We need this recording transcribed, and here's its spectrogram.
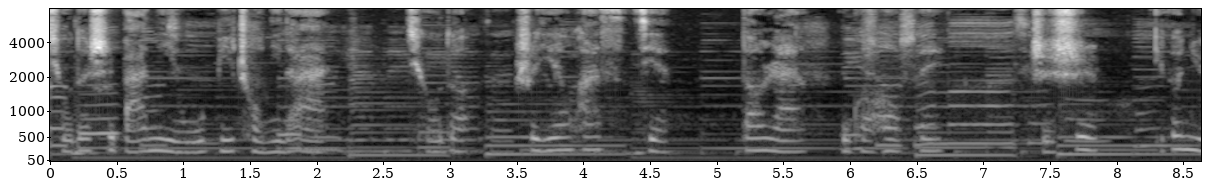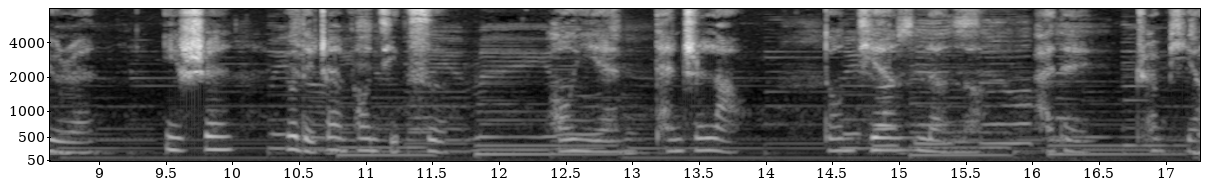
求的是把你无比宠溺的爱，求的是烟花四溅，当然无可厚非。只是一个女人，一生又得绽放几次？红颜弹指老，冬天冷了还得穿皮袄。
